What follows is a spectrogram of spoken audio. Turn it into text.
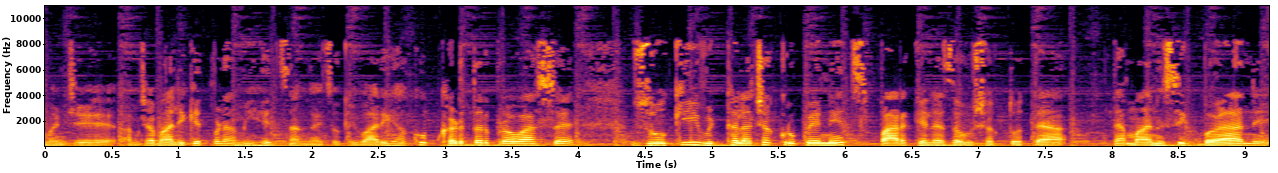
म्हणजे आमच्या मालिकेत पण आम्ही हेच सांगायचो की वारी हा खूप खडतर प्रवास आहे जो की विठ्ठलाच्या कृपेनेच पार केला जाऊ शकतो. त्या त्या मानसिक बळाने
